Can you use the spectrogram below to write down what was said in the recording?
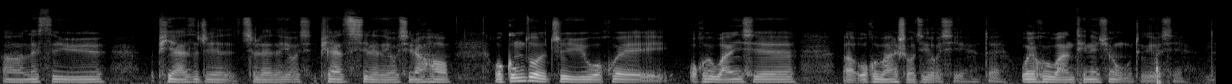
嗯、类似于 PS 这些之类的游戏，PS 系列的游戏。然后我工作之余，我会我会玩一些，呃，我会玩手机游戏，对我也会玩《天天炫舞》这个游戏，对。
